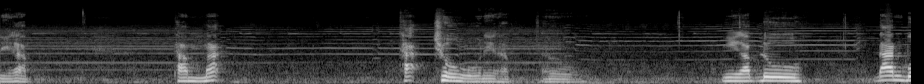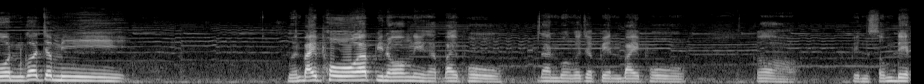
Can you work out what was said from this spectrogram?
นี่ครับ ธรรมะทะโชนี่ครับเออนี่ครับดูด้านบนก็จะมี เหมือนใบโพครับพี่น้องนี่ครับใบโพ ด้านบนก็จะเป็นใบโพ ก็เป็นสมเด็จ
